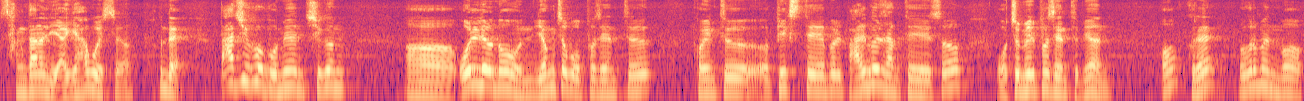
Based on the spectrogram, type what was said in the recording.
상단을 이야기하고 있어요. 근데 따지고 보면 지금 어, 올려놓은 0.5% 포인트 빅스텝을 밟은 상태에서 5.1%면 어 그래? 뭐 그러면 뭐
